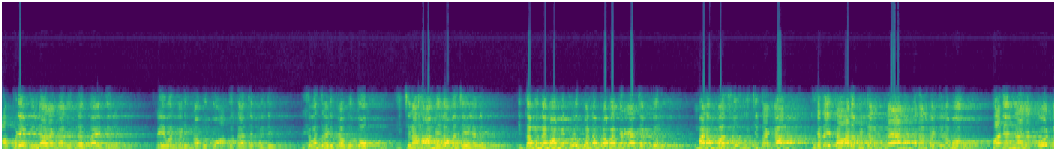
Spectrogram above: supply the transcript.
అప్పుడే పిల్లారంగాలు ఇద్దరు బయలుదేరి రేవంత్ రెడ్డి ప్రభుత్వం అబద్ధాలు చెప్పింది. రేవంత్ రెడ్డి ప్రభుత్వం ఇచ్చిన హామీలు అమలు చేయలేదు. ఇంతకుముందే మా మిత్రుడు పొన్నం ప్రభాకర్ గారు చెప్తున్నారు మనం బస్సు ఉచితంగా ఏదైతే ఆడబిడ్డలకు ప్రయాణం మొదలు పెట్టినమో పదిన్నర కోట్ల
